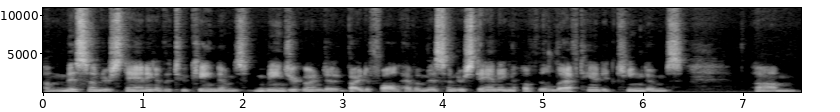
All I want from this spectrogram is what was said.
a, misunderstanding of the two kingdoms means you're going to, by default, have a misunderstanding of the left-handed kingdom's um,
